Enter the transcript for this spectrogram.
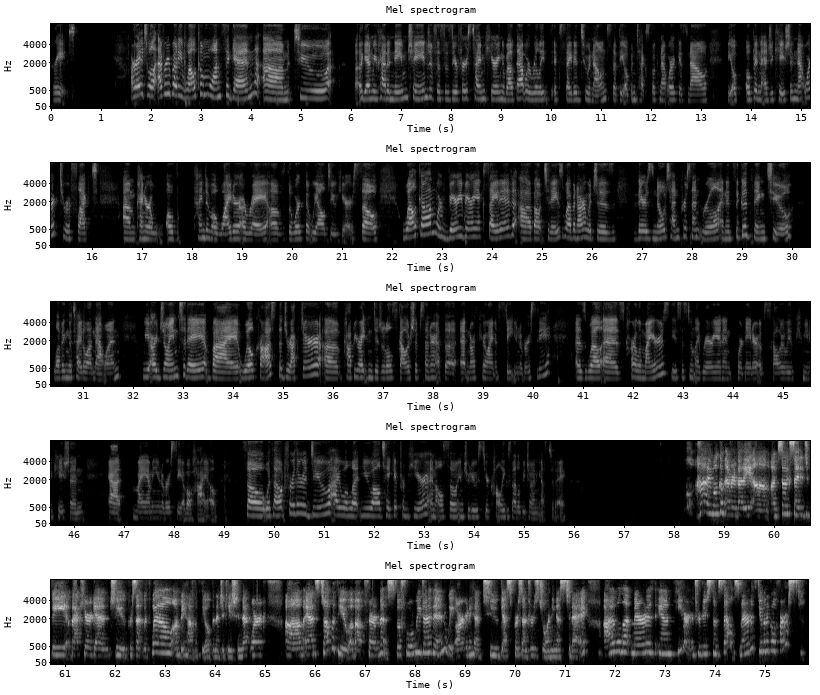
Great. All right, well, everybody, welcome once again um, to, again, we've had a name change. If this is your first time hearing about that, we're really excited to announce that the Open Textbook Network is now the o Open Education Network to reflect um, kind, of a, a, kind of a wider array of the work that we all do here. So welcome, we're very, very excited uh, about today's webinar, which is There's No 10% Rule, and it's a good thing too loving the title on that one. We are joined today by Will Cross, the Director of Copyright and Digital Scholarship Center at, the, at North Carolina State University, as well as Carla Myers, the Assistant Librarian and Coordinator of Scholarly Communication at Miami University of Ohio. So without further ado, I will let you all take it from here and also introduce your colleagues that'll be joining us today. Hi, welcome everybody. Um, I'm so excited to be back here again to present with Will on behalf of the Open Education Network um, and to talk with you about Fair Miss. Before we dive in, we are going to have two guest presenters joining us today. I will let Meredith and Peter introduce themselves. Meredith, do you want to go first?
